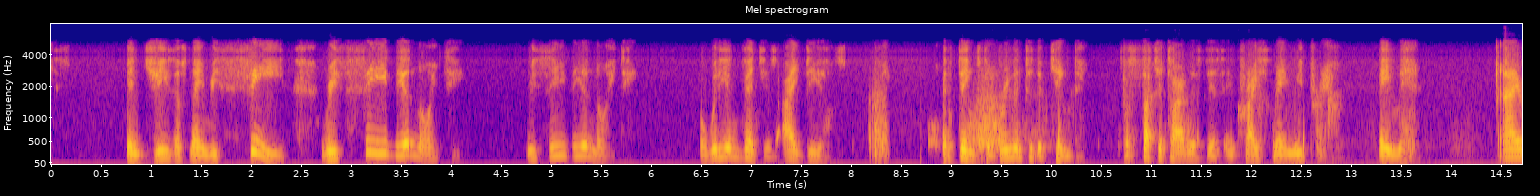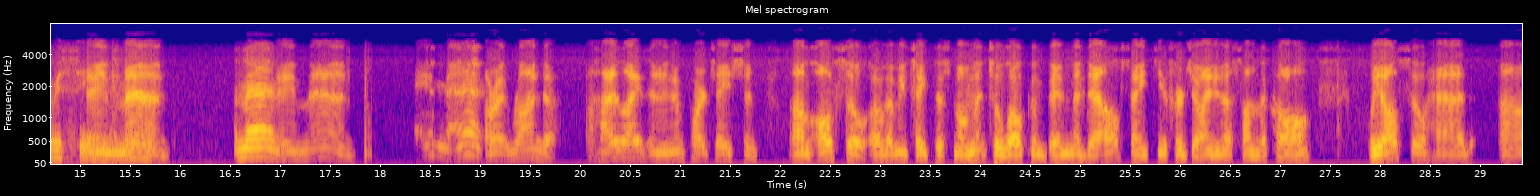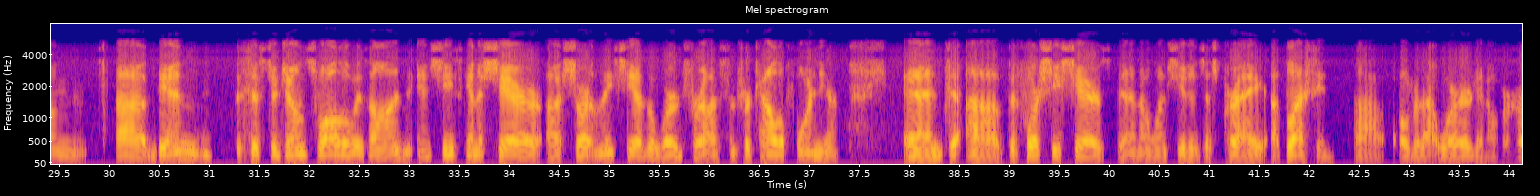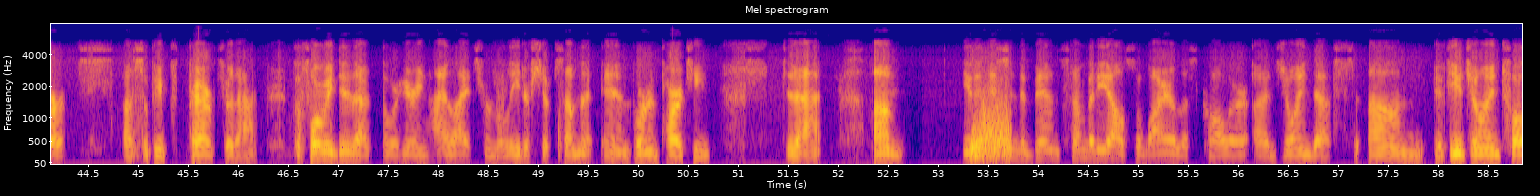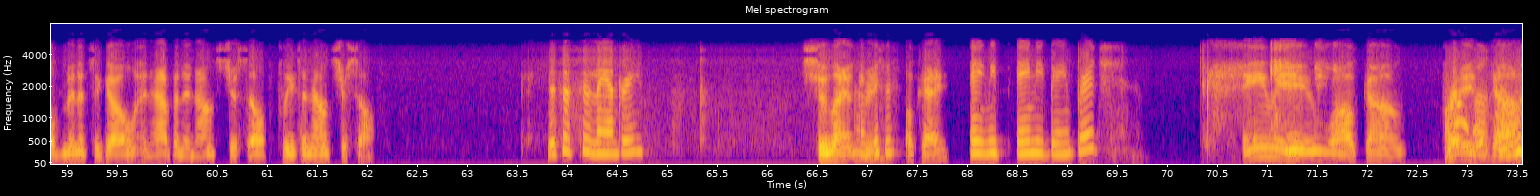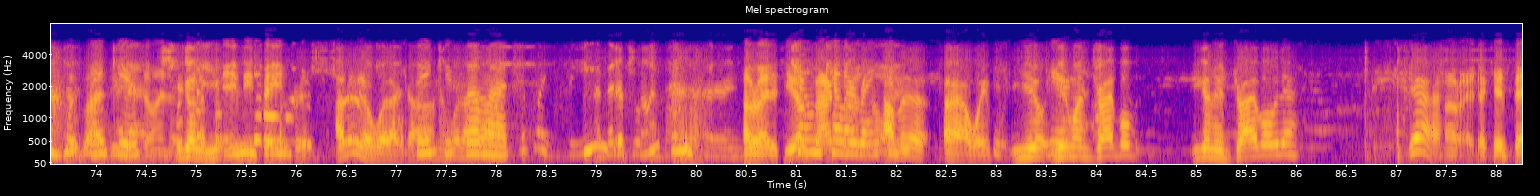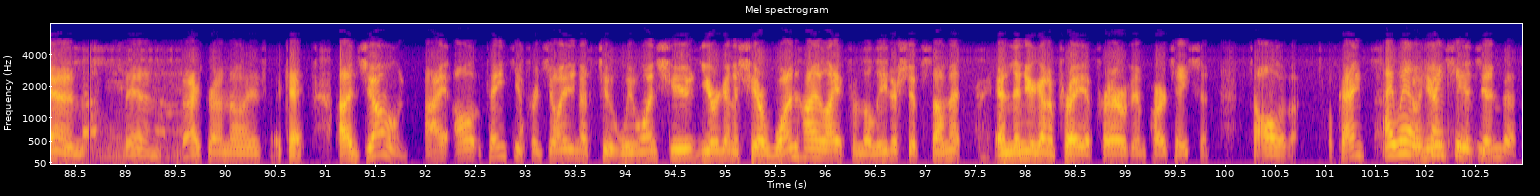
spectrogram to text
In Jesus' name, receive, receive the anointing. Receive the anointing for witty inventions, ideals, and things to bring into the kingdom for such a time as this. In Christ's name we pray. Amen. I receive. Amen. Amen. Amen. Amen. All right, Rhonda, a highlight and an impartation. Um, also, uh, let me take this moment to welcome Ben Nadell. Thank you for joining us on the call. We also had um, uh, Ben Sister Joan Swallow is on, and she's going to share uh, shortly. She has a word for us and for California. And uh, before she shares, Ben, I want you to just pray a blessing uh, over that word and over her. Uh, so be prepared for that. Before we do that, we're hearing highlights from the Leadership Summit, and we're imparting to that. Um, in addition to Ben, somebody else, a wireless caller, uh, joined us. Um, if you joined 12 minutes ago and haven't announced yourself, please announce yourself. This is Sue Landry. Sue Landry. Um, this is okay. Amy Amy Bainbridge. Amy, Amy. welcome. Praise welcome. God. So glad Thank you you. could join us. We're gonna. Amy Bainbridge. I don't know what I got. Thank I you so I much. I better put my phone cutter in. All right, if you have background noise, I'm gonna. Uh, I'll wait. For you. You want to drive over? You gonna drive over there? Yeah. All right. Okay, Ben. Ben, background noise. Okay. Uh, Joan, I all thank you for joining us too. We want you. You're going to share one highlight from the Leadership Summit, and then you're going to pray a prayer of impartation to all of us. Okay. I will. So here's Thank the you. agenda.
